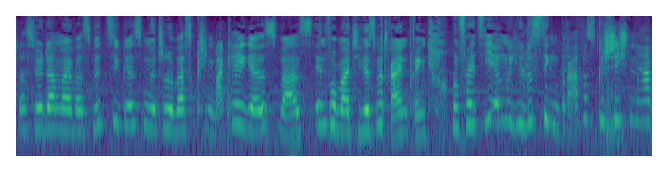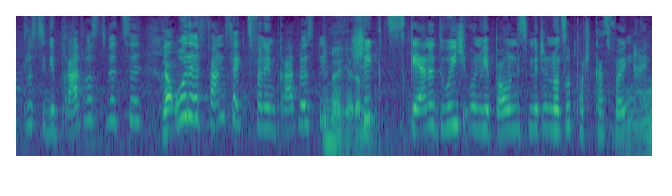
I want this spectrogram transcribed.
dass wir da mal was Witziges mit was Knackiges, was Informatives mit reinbringen. Und falls ihr irgendwelche lustigen Bratwurstgeschichten habt, lustige Bratwurstwitze Ja. oder Fun-Facts von den Bratwürsten, schickt's gerne durch und wir bauen das mit in unsere Podcast-Folgen ein.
